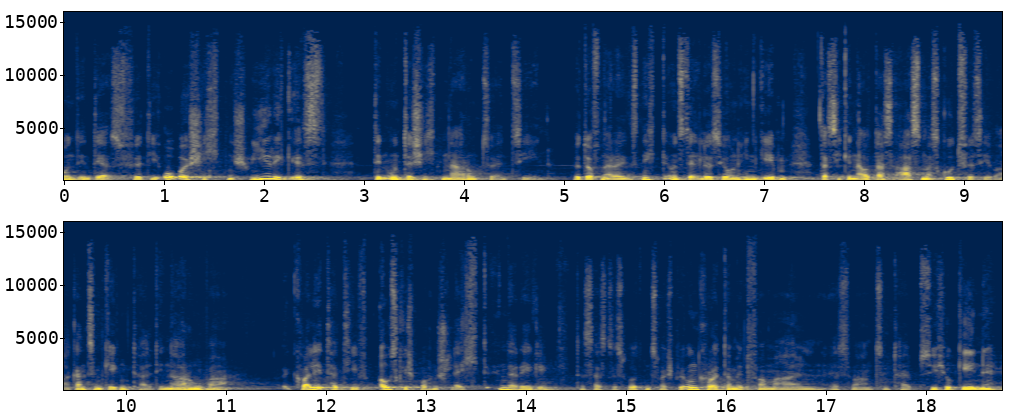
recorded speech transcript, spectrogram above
und in der es für die Oberschichten schwierig ist, den Unterschichten Nahrung zu entziehen. Wir dürfen allerdings nicht uns der Illusion hingeben, dass sie genau das aßen, was gut für sie war. Ganz im Gegenteil. Die Nahrung war qualitativ ausgesprochen schlecht in der Regel. Das heißt, es wurden zum Beispiel Unkräuter mit vermahlen, es waren zum Teil psychogene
